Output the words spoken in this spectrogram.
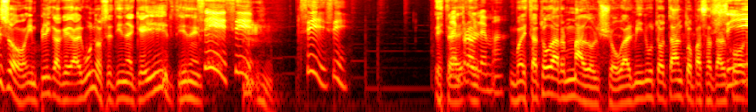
eso implica que alguno se tiene que ir. Tiene, Sí, sí. sí, sí. está, no hay eh, problema. está todo armado el show. Al minuto tanto pasa tal sí, cosa.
